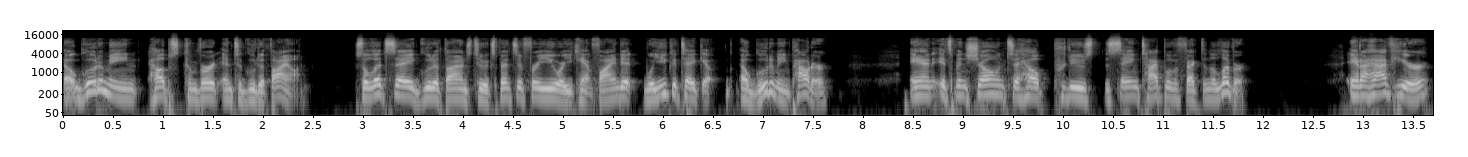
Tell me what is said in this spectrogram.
L-glutamine helps convert into glutathione. So let's say glutathione is too expensive for you or you can't find it. Well, you could take L-glutamine powder and it's been shown to help produce the same type of effect in the liver. And I have here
